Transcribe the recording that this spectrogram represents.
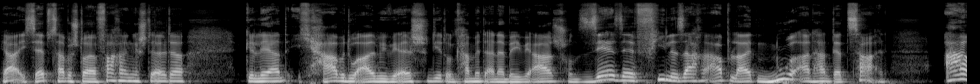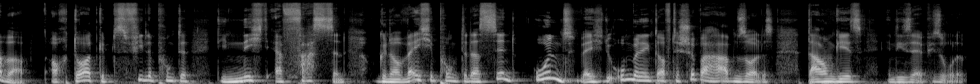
Ja, ich selbst habe Steuerfachangestellter gelernt. Ich habe Dual BWL studiert und kann mit einer BWA schon sehr, sehr viele Sachen ableiten, nur anhand der Zahlen. Aber auch dort gibt es viele Punkte, die nicht erfasst sind. Und genau welche Punkte das sind und welche du unbedingt auf der Schippe haben solltest, darum geht es in dieser Episode.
